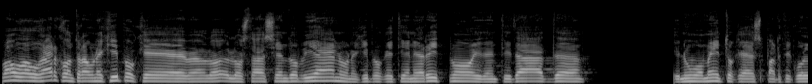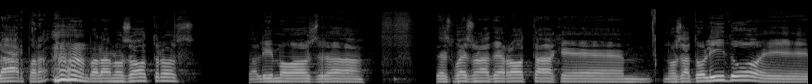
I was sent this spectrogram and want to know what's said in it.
Vamos a jugar contra un equipo que lo, está haciendo bien, un equipo que tiene ritmo, identidad, eh, en un momento que es particular para, para nosotros. Salimos eh, después de una derrota que mm, nos ha dolido y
